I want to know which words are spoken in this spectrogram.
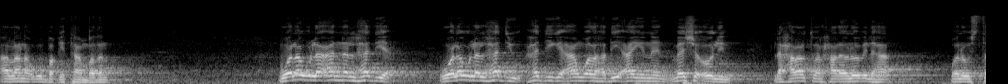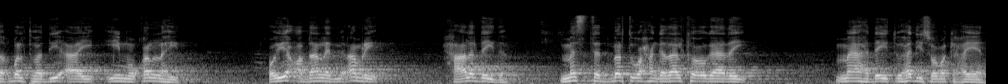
allana ugu baqitaan badan. Walowlaa ana alhadya walowlaa alhadyu hadyiga aan wada haddii aynan meesha oolin la xalaltu aan xalaaloobi lahaa walow istaqbaltu haddii ay ii muuqan lahayd oo ii caddaan lahayd min amri xaaladayda ma stadbartu waxaan gadaal ka ogaaday ma ahdaytu hadyi sooma kaxeeyeen.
